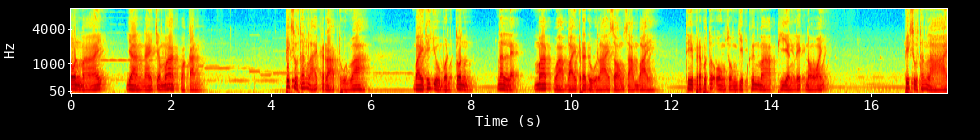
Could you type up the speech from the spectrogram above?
ต้นไม้ อย่างไหนจะมากกว่ากัน ภิกษุทั้งหลายกราบทูลว่า ใบที่อยู่บนต้น นั่นแหละมากกว่าใบประดู่ลายสองสามใบ ที่พระพุทธองค์ทรงหยิบขึ้นมาเพียงเล็กน้อย ภิกษุทั้งหลาย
